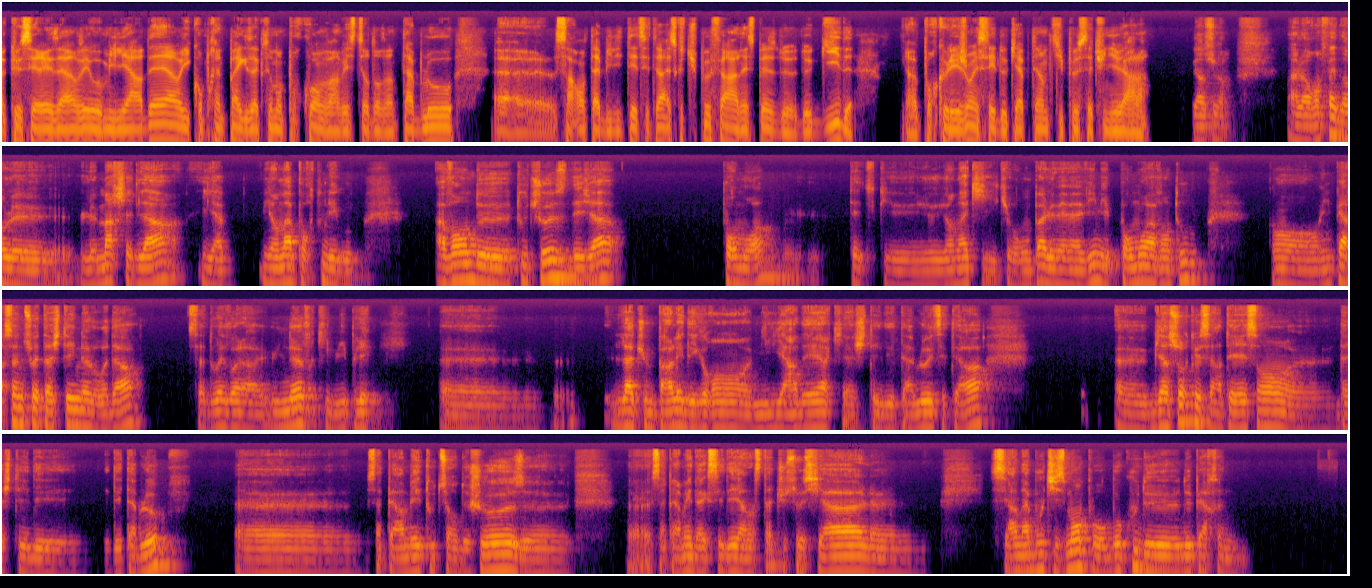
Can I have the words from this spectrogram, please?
que c'est réservé aux milliardaires. Ils comprennent pas exactement pourquoi on va investir dans un tableau, sa rentabilité, etc. Est-ce que tu peux faire un espèce de, de guide pour que les gens essayent de capter un petit peu cet univers-là? Bien sûr. Alors, en fait, dans le, le marché de l'art, il y a, il y en a pour tous les goûts. Avant de toute chose, déjà, pour moi, peut-être qu'il y en a qui n'auront pas le même avis, mais pour moi, avant tout, quand une personne souhaite acheter une œuvre d'art, ça doit être voilà, une œuvre qui lui plaît. Euh, là, tu me parlais des grands milliardaires qui achetaient des tableaux, etc. Euh, bien sûr que c'est intéressant euh, d'acheter des, tableaux. Ça permet toutes sortes de choses. ça permet d'accéder à un statut social. C'est un aboutissement pour beaucoup de, personnes.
